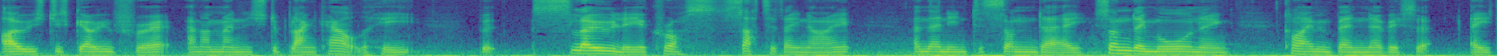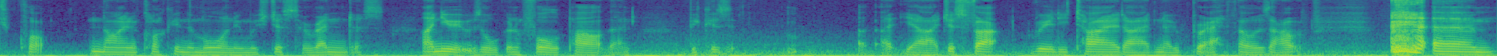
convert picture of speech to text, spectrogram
I was just going for it and I managed to blank out the heat. But slowly across Saturday night and then into Sunday, Sunday morning, climbing Ben Nevis at 8 o'clock, 9 o'clock in the morning was just horrendous. I knew it was all going to fall apart then because, uh, yeah, I just felt really tired. I had no breath. I was out. um,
